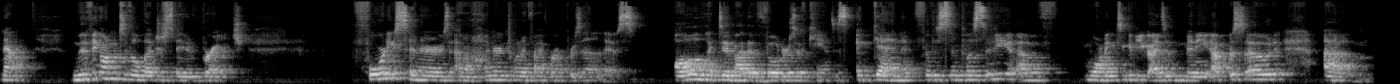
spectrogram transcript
Now, moving on to the legislative branch. 40 senators and 125 representatives, all elected by the voters of Kansas. Again, for the simplicity of wanting to give you guys a mini episode, um,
